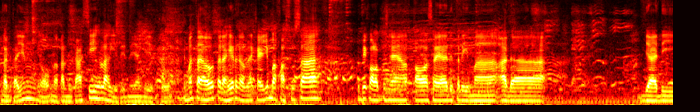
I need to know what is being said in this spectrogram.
nggak ditanyain ya nggak akan dikasih lah gitu intinya gitu. Cuma tahu terakhir kayaknya bakal susah. Tapi kalau misalnya kalau saya diterima ada jadi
